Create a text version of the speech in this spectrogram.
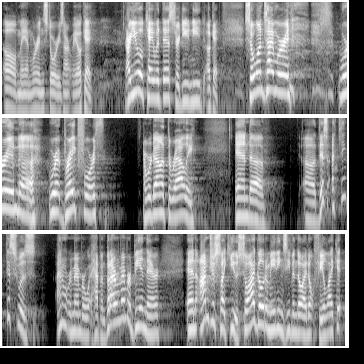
oh man, we're in stories, aren't we? Okay. Are you okay with this or do you need, okay. So one time we're in, we're in, uh, we're at Breakforth and we're down at the rally. And uh, uh, this, I think this was, I don't remember what happened, but I remember being there and I'm just like you. So I go to meetings even though I don't feel like it.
